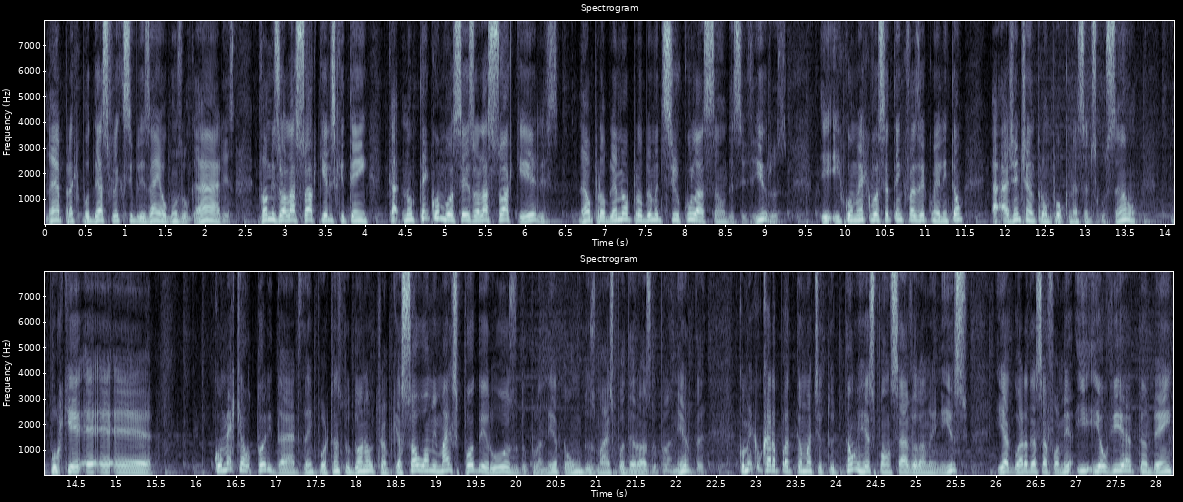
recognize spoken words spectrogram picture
né, para que pudesse flexibilizar em alguns lugares. Vamos isolar só aqueles que têm. Não tem como você isolar só aqueles. Né? O problema é o problema de circulação desse vírus e, e como é que você tem que fazer com ele. Então, a, a gente entrou um pouco nessa discussão porque é, é, é, como é que autoridades da importância do Donald Trump, que é só o homem mais poderoso do planeta, ou um dos mais poderosos do planeta, como é que o cara pode ter uma atitude tão irresponsável lá no início e agora dessa forma? E, e eu via também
